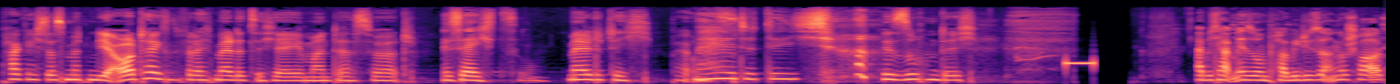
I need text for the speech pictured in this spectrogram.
packe ich das mit in die Outtakes und vielleicht meldet sich ja jemand, der es hört. Ist echt so. Melde dich bei uns. Melde dich. Wir suchen dich. Aber ich habe mir so ein paar Videos angeschaut.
